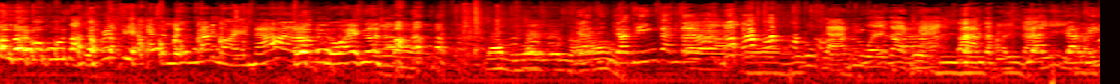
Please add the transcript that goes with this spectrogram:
อะไรวะกูสาจะไม่เสียอย่าลืมนั่นหน่อยนะเริ่มรวยเงิน ร่ำรวยเงินทอย่าองอย่าทิ้งกันนะ ลูกหลานรวยกันนะดีตาก็ดีใจอย่าทิ้ง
